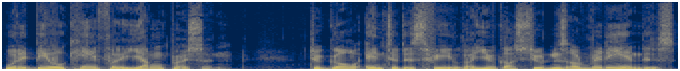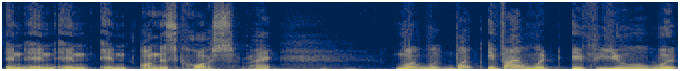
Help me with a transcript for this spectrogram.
Would it be okay for the young person to go into this field? Now you've got students already in this in in, in, in on this course right what would what if i would if you would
